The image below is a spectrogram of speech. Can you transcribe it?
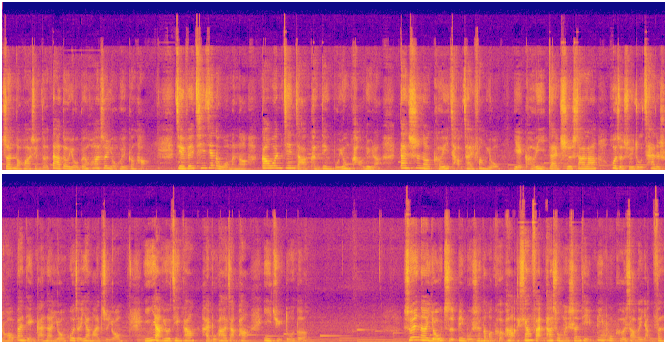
蒸的话，选择大豆油跟花生油会更好。减肥期间的我们呢，高温煎炸肯定不用考虑了。但是呢，可以炒菜放油，也可以在吃沙拉或者水煮菜的时候拌点橄榄油或者亚麻籽油，营养又健康，还不怕长胖，一举多得。所以呢，油脂并不是那么可怕，相反，它是我们身体必不可少的养分。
